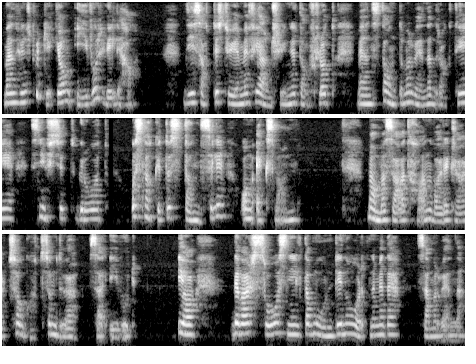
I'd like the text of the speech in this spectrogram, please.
Men hun spurte ikke om Ivor ville ha. De satt i stuen med fjernsynet avslått mens tante Morvene drakk te, snufset, gråt og snakket ustanselig om eksmannen. Mamma sa at han var erklært så godt som død, sa Ivor. Ja, det var så snilt av moren din å ordne med det, sa Morvene.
